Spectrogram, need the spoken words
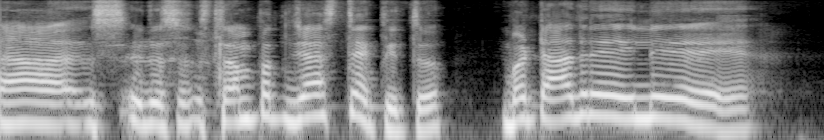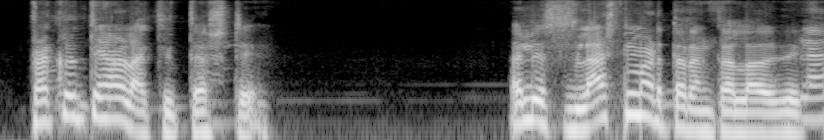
ಆ, ಸ್- ಇದು ಸಂಪತ್ತು ಜಾಸ್ತಿ ಆಗ್ತಿತ್ತು. ಬಟ್ ಆದ್ರೆ ಇಲ್ಲಿ ಪ್ರಕೃತಿ ಹಾಳಾಗ್ತಿತ್ತು ಅಷ್ಟೇ. ಅಲ್ಲಿ ಬ್ಲಾಸ್ಟ್ ಮಾಡ್ತಾರಂತಲ್ಲ ಅದಕ್ಕೆ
